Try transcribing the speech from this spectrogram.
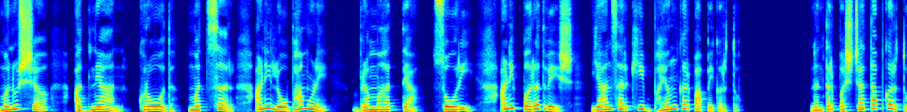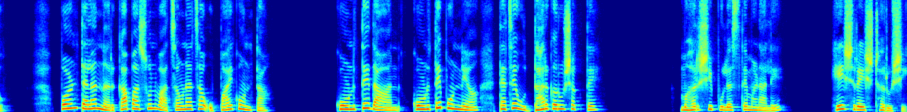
मनुष्य अज्ञान क्रोध मत्सर आणि लोभामुळे ब्रह्महत्या सोरी आणि परद्वेष यांसारखी भयंकर पापे करतो. नंतर पश्चाताप करतो. पण त्याला नरकापासून वाचवण्याचा उपाय कोणता? कोणते दान कोणते पुण्य त्याचे उद्धार करू शकते? महर्षी पुलस्ते म्हणाले हे श्रेष्ठ ऋषी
